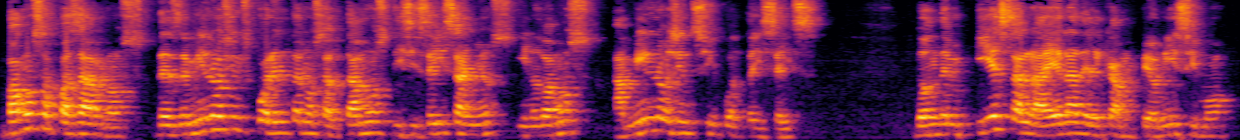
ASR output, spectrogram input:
Vamos a pasarnos, desde 1940 nos saltamos 16 años y nos vamos a 1956, donde empieza la era del campeonísimo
